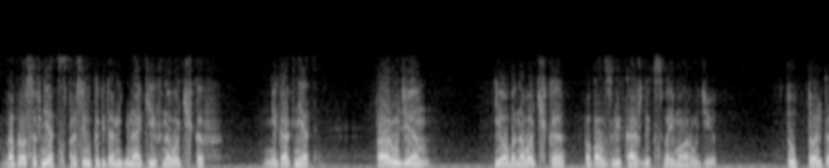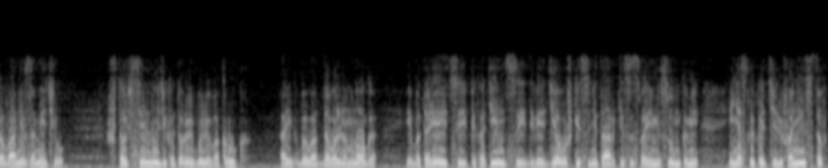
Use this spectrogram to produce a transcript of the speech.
«Вопросов нет?» — спросил капитан Геннакиев наводчиков. «Никак нет. По орудиям и оба наводчика поползли каждый к своему орудию. Тут только Ваня заметил, что все люди, которые были вокруг, а их было довольно много, и батарейцы, и пехотинцы, и две девушки-санитарки со своими сумками, и несколько телефонистов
